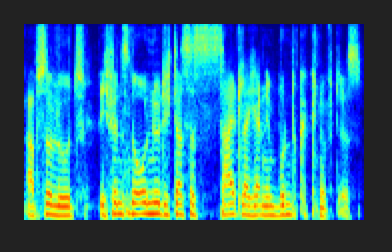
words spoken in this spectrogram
Absolut. Ich finde es nur unnötig, dass es zeitgleich an den Bund geknüpft ist.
